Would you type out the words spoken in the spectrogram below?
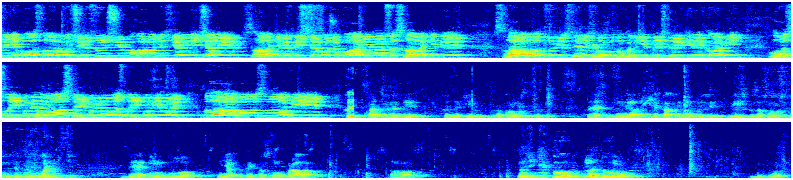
Пресныне Богословочию, сущую Богородицу я величаем. Слава Тебе, Христе Боже, пование наше, слава Тебе. Слава Отцу и Сыну, и Святому Духу, и пресны к веку. Аминь. Господи, помилуй, Господи, помилуй, Господи, помилуй, благослови. Кстати, ряди козаків запорожців це земля, яка принадлежить війську запорозькому, де були вольності, де не було ніякого кріпосного права. Значить, хто надумав, будь ласка,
